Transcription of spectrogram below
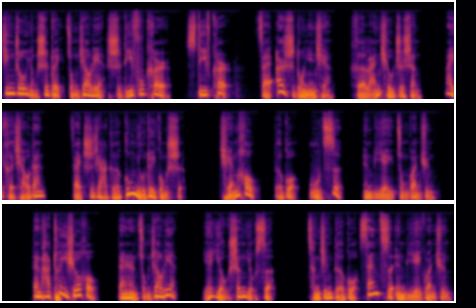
金州勇士队总教练史蒂夫·科尔 （Steve Kerr） 在二十多年前。和篮球之神迈克乔丹在芝加哥公牛队共事，前后得过五次 NBA 总冠军。但他退休后担任总教练也有声有色，曾经得过三次 NBA 冠军。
